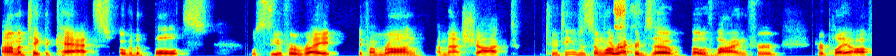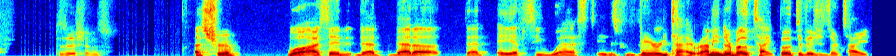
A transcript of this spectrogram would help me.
I'm gonna take the Cats over the Bolts. We'll see if we're right. If I'm wrong, I'm not shocked. Two teams with similar records though, both vying for for playoff positions. That's true. Well, I say that that, that uh that AFC West is very tight. I mean, they're both tight. Both divisions are tight,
